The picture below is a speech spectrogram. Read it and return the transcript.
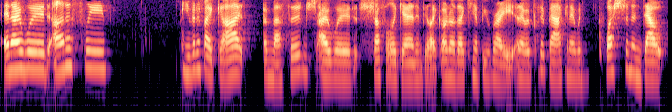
And I would honestly, even if I got a message, I would shuffle again and be like, oh no, that can't be right. And I would put it back and I would question and doubt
